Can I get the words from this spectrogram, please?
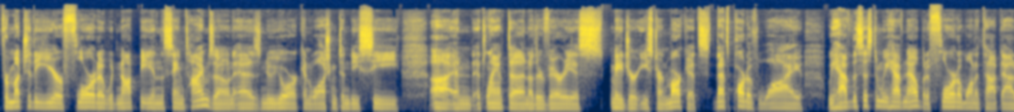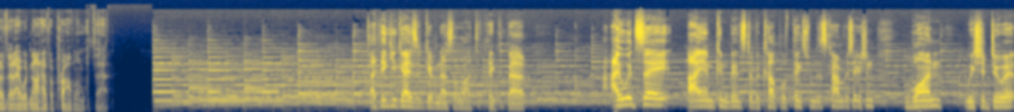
for much of the year, Florida would not be in the same time zone as New York and Washington, D.C., uh, and Atlanta and other various major Eastern markets. That's part of why we have the system we have now. But if Florida wanted to opt out of it, I would not have a problem with that. I think you guys have given us a lot to think about. I would say I am convinced of a couple of things from this conversation. One, we should do it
